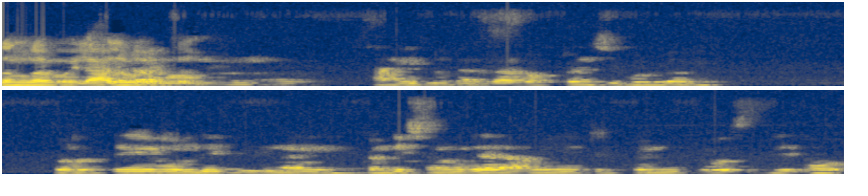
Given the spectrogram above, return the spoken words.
हलवण्याचं. सांगितलं त्यांना डॉक्टरांशी बोललो मी. तर ते बोलले की नाही कंडिशनमध्ये आहे आम्ही ट्रीटमेंट व्यवस्थित देत आहोत.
